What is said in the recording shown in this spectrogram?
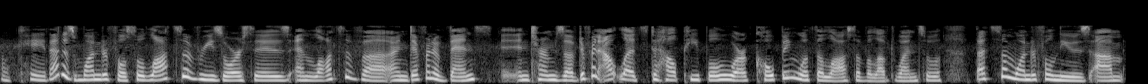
Okay, that is wonderful. So lots of resources and lots of uh, and different events in terms of different outlets to help people who are coping with the loss of a loved one. So that's some wonderful news. Um,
